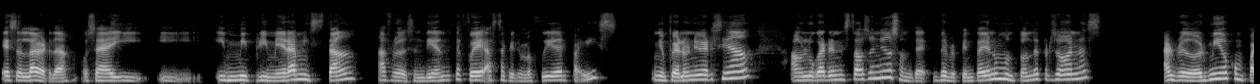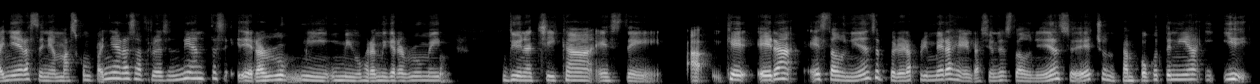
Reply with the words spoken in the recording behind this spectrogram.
Esa es la verdad. O sea, y, y, y mi primera amistad afrodescendiente fue hasta que yo me fui del país. Me fui a la universidad, a un lugar en Estados Unidos donde de repente hay un montón de personas alrededor mío, compañeras, tenía más compañeras afrodescendientes, era mi, mi mejor amiga era roommate de una chica este, que era estadounidense, pero era primera generación estadounidense, de hecho, tampoco tenía, y, y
